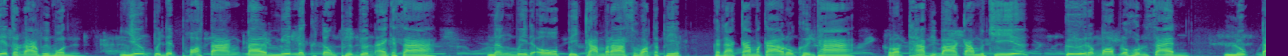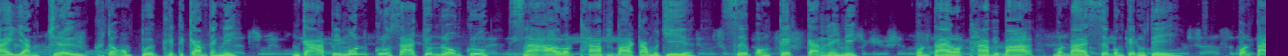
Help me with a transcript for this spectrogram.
លាតត្រដាងពីមុន យើងពិនិត្យភស្តុតាងដែលមាននៅក្នុងភាពយន្តឯកសារ និងវីដេអូពីកាមេរ៉ាសវត្ថិភាព គណៈកម្មការរកឃើញថារដ្ឋាភិបាលកម្ពុជា គឺរបបលោកហ៊ុនសែនលូកដៃយ៉ាងជ្រៅក្នុងអំពើឃាតកម្មទាំងនេះកាលពីមុនគ្រួសារជនរងគ្រោះស្នើឲ្យរដ្ឋាភិបាលកម្ពុជាស៊ើបអង្កេតករណីនេះប៉ុន្តែរដ្ឋាភិបាលមិនដែលស៊ើបអង្កេតនោះទេប៉ុន្តែ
